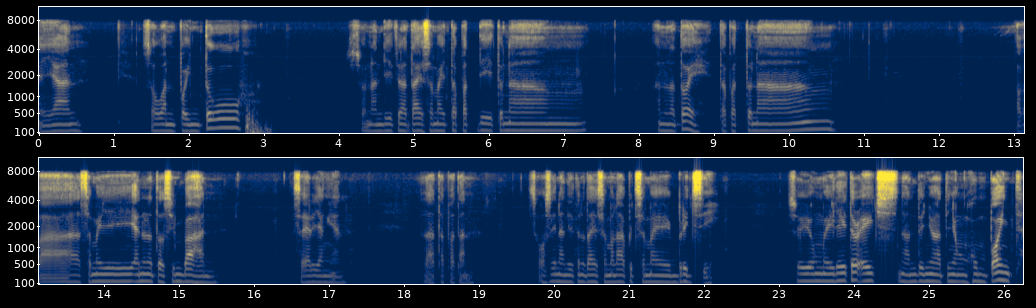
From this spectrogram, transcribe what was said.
Ayan. So 1.2 so nandito na tayo sa may tapat dito ng ano na to eh tapat to ng baka sa may ano na to simbahan. Sa areang yan. Tatapatan so kasi nandito na tayo sa malapit sa may bridge eh. So yung may letter H nandun yung natin yung home point.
